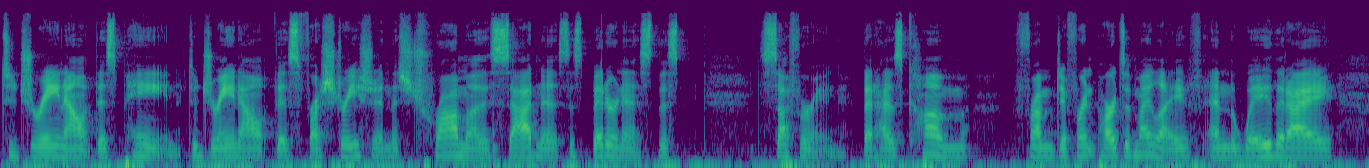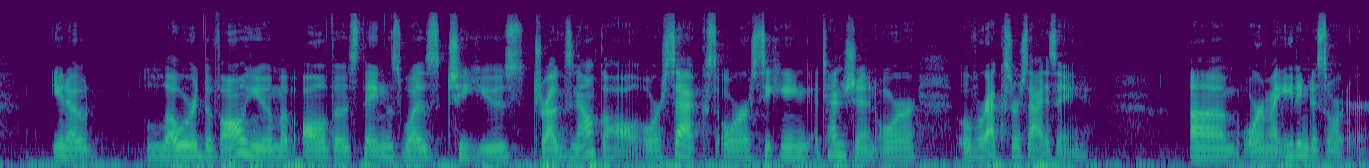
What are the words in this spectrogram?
to drain out this pain, to drain out this frustration, this trauma, this sadness, this bitterness, this suffering that has come from different parts of my life and the way that I you know lowered the volume of all of those things was to use drugs and alcohol or sex or seeking attention or over exercising um, or my eating disorder.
